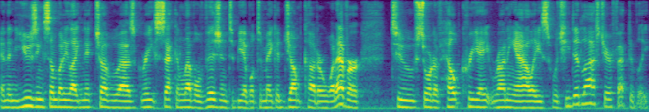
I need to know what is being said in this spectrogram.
and then using somebody like Nick Chubb who has great second level vision to be able to make a jump cut or whatever to sort of help create running alleys, which he did last year effectively.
